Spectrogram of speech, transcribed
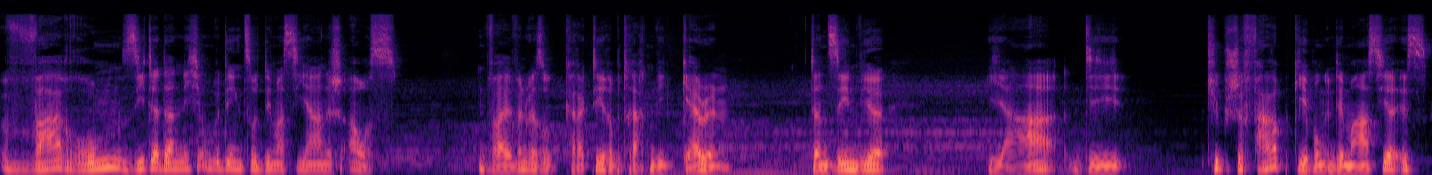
warum sieht er dann nicht unbedingt so demasianisch aus? Weil, wenn wir so Charaktere betrachten wie Garen, dann sehen wir, ja, die typische Farbgebung in Demacia ist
